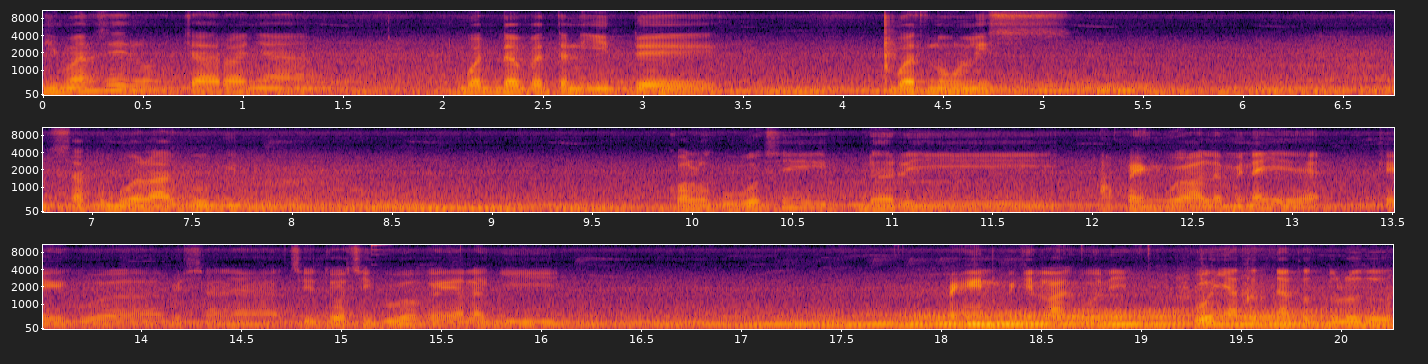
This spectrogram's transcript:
Gimana sih lo caranya buat dapetin ide, buat nulis satu buah lagu gitu? Kalau gue sih dari apa yang gue alamin aja ya Kayak gue misalnya situasi gue kayak lagi pengen bikin lagu nih Gue nyatet-nyatet dulu tuh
